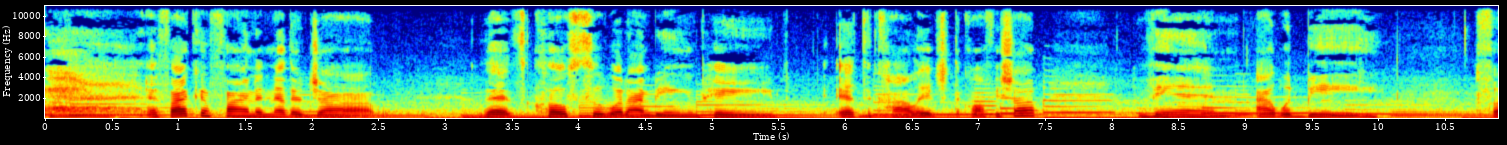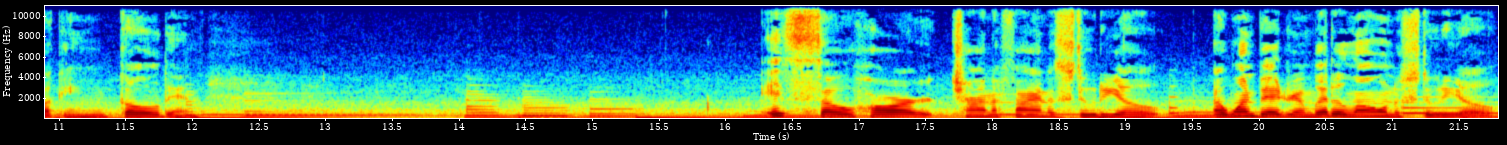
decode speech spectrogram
if I can find another job that's close to what I'm being paid at the college, the coffee shop, then I would be fucking golden. It's so hard trying to find a studio, a one bedroom, let alone a studio,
